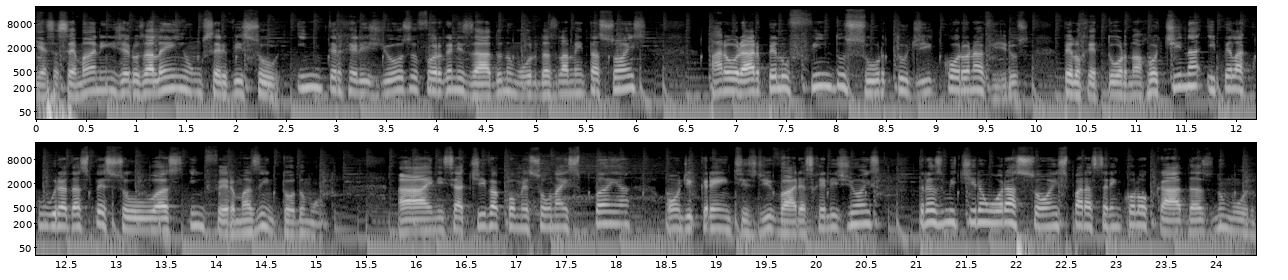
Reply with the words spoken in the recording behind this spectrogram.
E essa semana em Jerusalém, um serviço interreligioso foi organizado no Muro das Lamentações para orar pelo fim do surto de coronavírus, pelo retorno à rotina e pela cura das pessoas enfermas em todo o mundo. A iniciativa começou na Espanha, onde crentes de várias religiões transmitiram orações para serem colocadas no muro.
